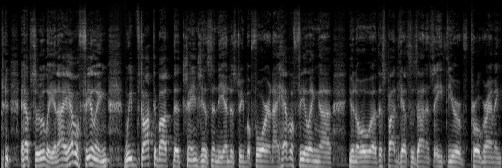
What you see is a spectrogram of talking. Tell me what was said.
Absolutely. And I have a feeling we've talked about the changes in the industry before, and I have a feeling, uh, you know, uh, this podcast is on its eighth year of programming,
